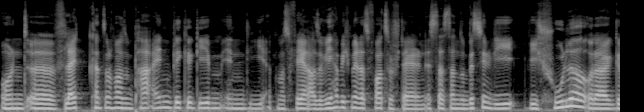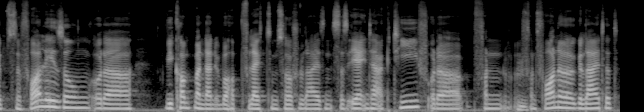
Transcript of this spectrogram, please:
Und äh, vielleicht kannst du noch mal so ein paar Einblicke geben in die Atmosphäre. Also wie habe ich mir das vorzustellen? Ist das dann so ein bisschen wie, wie Schule oder gibt es eine Vorlesung oder wie kommt man dann überhaupt vielleicht zum Socializen? Ist das eher interaktiv oder von, hm. von vorne geleitet?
